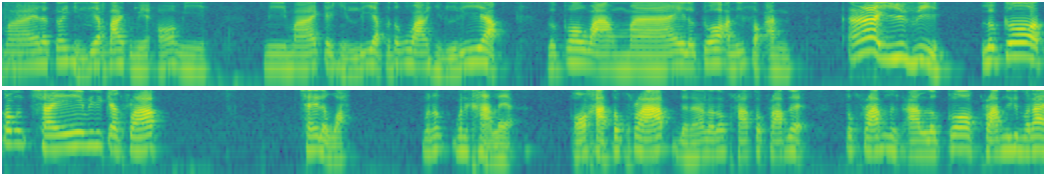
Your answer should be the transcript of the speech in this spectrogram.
ไม้แล้วก็หินเรียบบ้านกูมีอ๋อมี มีไม้กับหินเรียบมันต้องวางหินเรียบ แล้วก็วางไม้แล้วก็อันนี้สองอันอ่า easy แล้วก็ต้องใช้วิธีการคราฟใช่เหรอวะมันต้องมันขาดอะไรอะอ๋อขาดตัวคราฟเดี๋ยวนะเราต้องคราฟตัวคราฟด้วยตัวคราฟหนึ่งอันแล้วก็คราฟนี้ขึ้นมาได้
